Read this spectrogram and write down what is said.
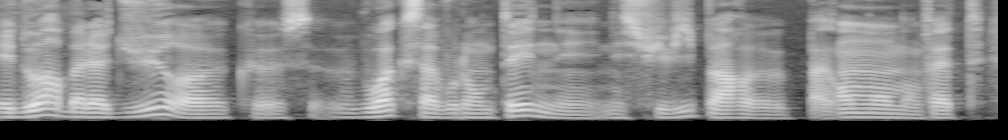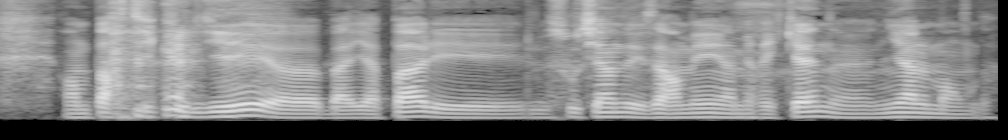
Édouard Balladur euh, que, voit que sa volonté n'est suivie par euh, pas grand monde en fait. En particulier, euh, bah, il n'y a pas les- le soutien des armées américaines euh, ni allemandes.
